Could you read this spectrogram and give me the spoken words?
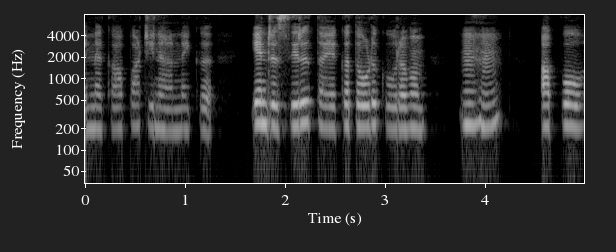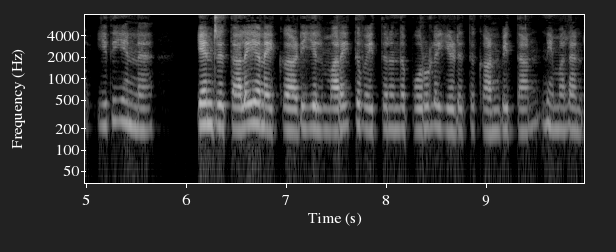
என்னை காப்பாற்றின அன்னைக்கு என்று சிறு தயக்கத்தோடு கூறவும் ம் அப்போ இது என்ன? என்று தலையணைக்கு அடியில் மறைத்து வைத்திருந்த பொருளை எடுத்து காண்பித்தான் நிமலன்.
